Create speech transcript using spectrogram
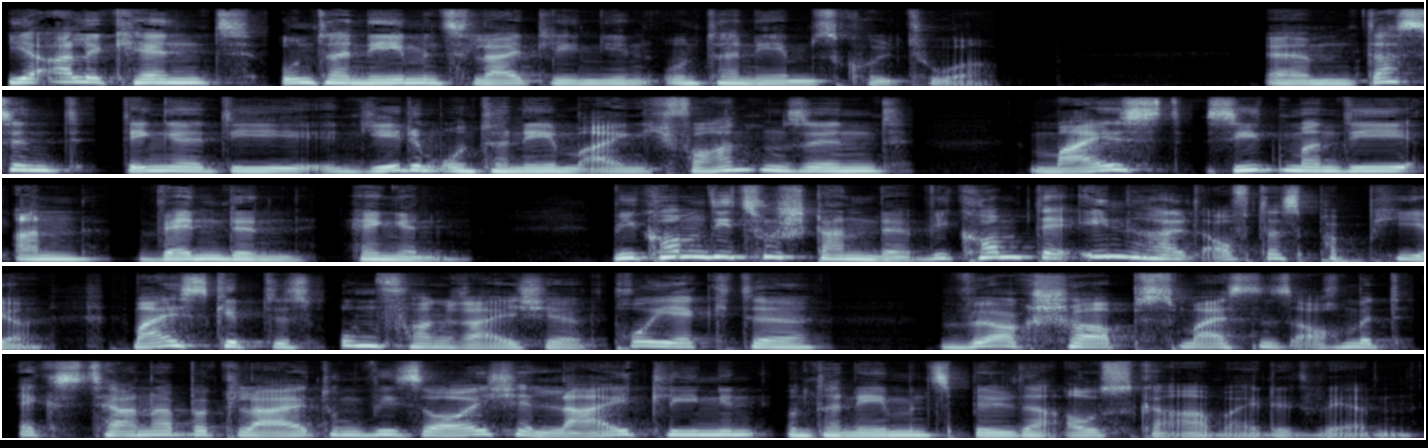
Ihr alle kennt Unternehmensleitlinien, Unternehmenskultur. Ähm, das sind Dinge, die in jedem Unternehmen eigentlich vorhanden sind. Meist sieht man die an Wänden hängen. Wie kommen die zustande? Wie kommt der Inhalt auf das Papier? Meist gibt es umfangreiche Projekte, Workshops, meistens auch mit externer Begleitung, wie solche Leitlinien, Unternehmensbilder ausgearbeitet werden.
